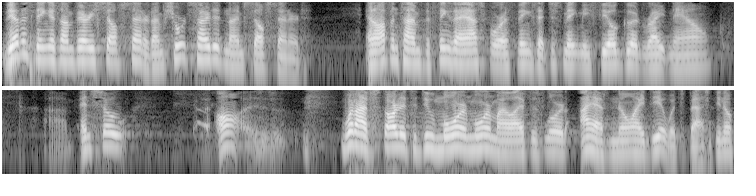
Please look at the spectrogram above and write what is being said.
The other thing is I'm very self-centered. I'm short-sighted and I'm self-centered. And oftentimes the things I ask for are things that just make me feel good right now. Um, and so all, what I've started to do more and more in my life is, Lord, I have no idea what's best. You know,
